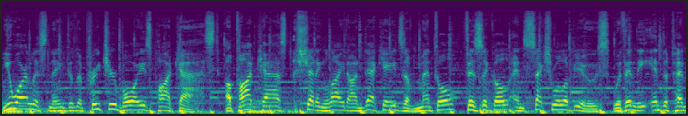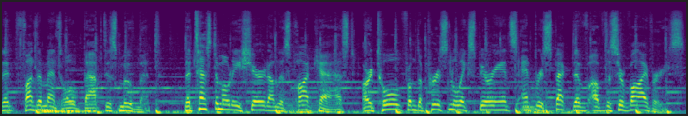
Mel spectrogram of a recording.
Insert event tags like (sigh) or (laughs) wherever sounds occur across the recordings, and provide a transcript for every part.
You are listening to the Preacher Boys Podcast, a podcast shedding light on decades of mental, physical, and sexual abuse within the independent fundamental Baptist movement. The testimonies shared on this podcast are told from the personal experience and perspective of the survivors.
